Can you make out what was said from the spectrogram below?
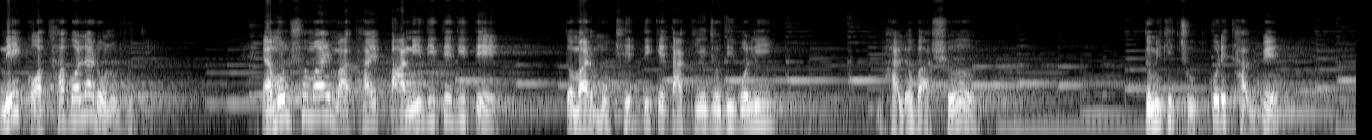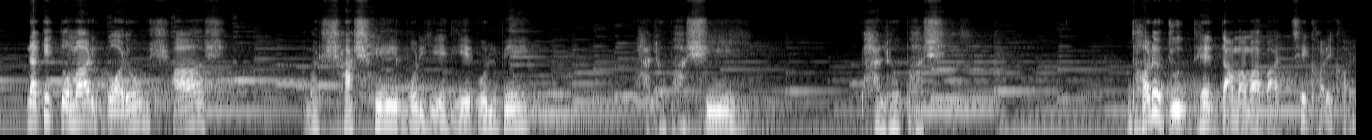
নেই কথা বলার অনুভূতি। এমন সময় মাথায় পানি দিতে দিতে তোমার মুখের দিকে তাকিয়ে যদি বলি, ভালোবাসো? তুমি কি চুপ করে থাকবে? নাকি তোমার গরম শ্বাস আমার শ্বাসে বড়িয়ে দিয়ে বলবে, ভালোবাসি ভালোবাসি? ধরো যুদ্ধের দামামা বাজছে ঘরে ঘরে।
